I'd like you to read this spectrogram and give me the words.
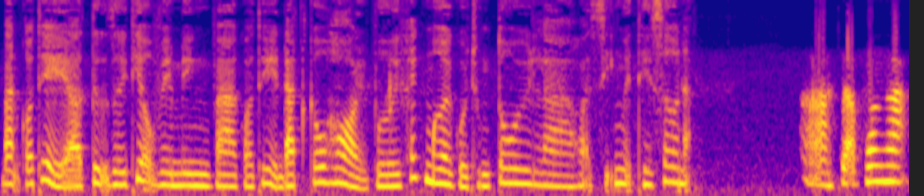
Bạn có thể tự giới thiệu về mình và có thể đặt câu hỏi với khách mời của chúng tôi là họa sĩ Nguyễn Thế Sơn ạ. À, dạ vâng ạ.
